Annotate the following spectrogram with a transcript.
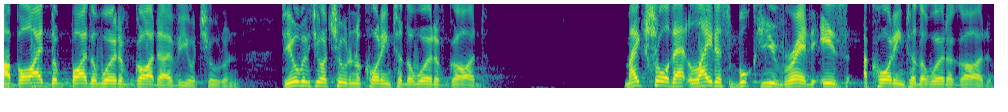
abide the, by the Word of God over your children. Deal with your children according to the Word of God. Make sure that latest book you've read is according to the Word of God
